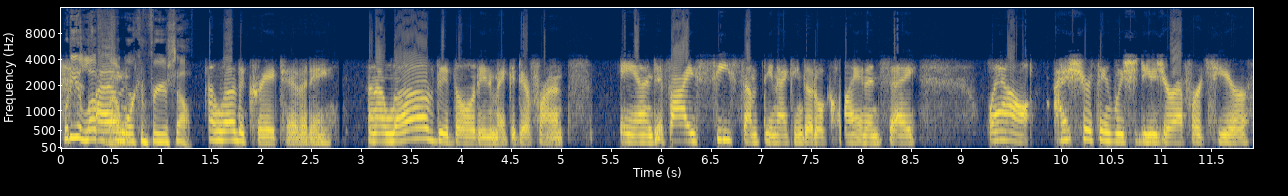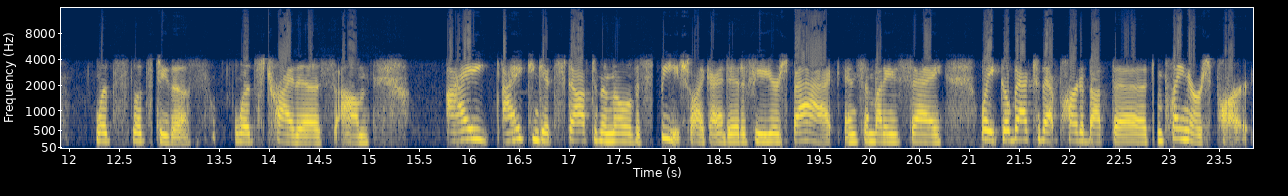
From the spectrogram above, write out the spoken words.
What do you love about um, working for yourself? I love the creativity and I love the ability to make a difference and if I see something, I can go to a client and say, "Wow, I sure think we should use your efforts here. Let's let's do this. Let's try this." Um, I I can get stopped in the middle of a speech like I did a few years back, and somebody say, "Wait, go back to that part about the complainers part."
